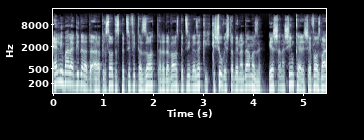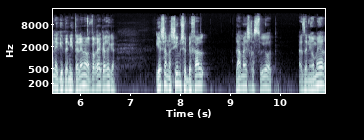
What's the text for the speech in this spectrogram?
אין לי מה להגיד על, הד- על הפרסומת הספציפית הזאת, על הדבר הספציפי הזה, כי, כי שוב, יש את הבן אדם הזה. יש אנשים כאלה שיבואו, אז מה אני אגיד, אני אתעלם אבל רגע, רגע. יש אנשים שבכלל, למה יש חסויות? אז אני אומר,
